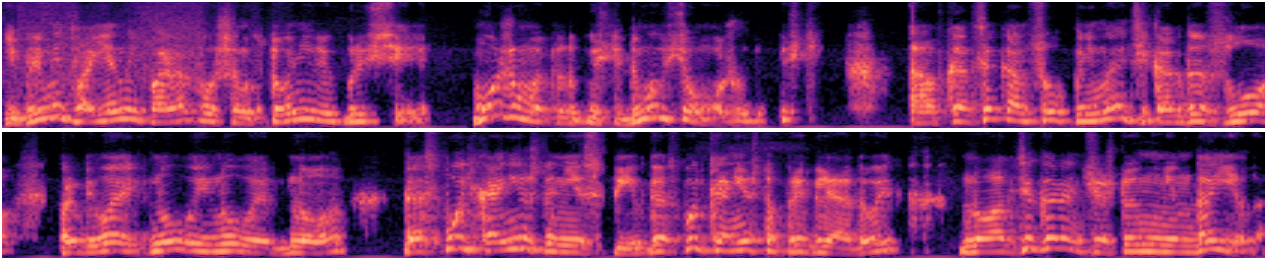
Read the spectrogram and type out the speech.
и примет военный парад в Вашингтоне или в Брюсселе. Можем мы это допустить? Да мы все можем допустить. А в конце концов, понимаете, когда зло пробивает новое и новое дно, Господь, конечно, не спит, Господь, конечно, приглядывает, но а где гарантия, что ему не надоело?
